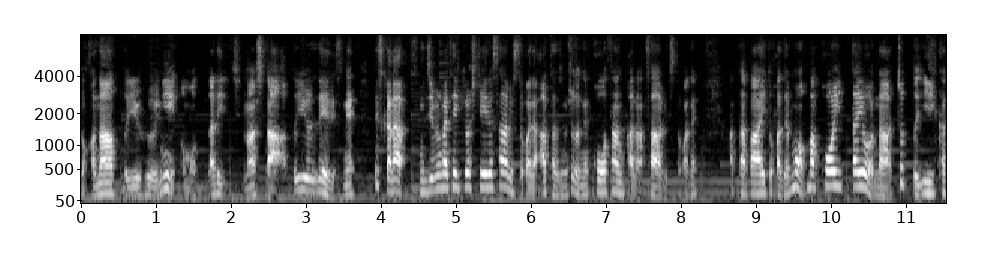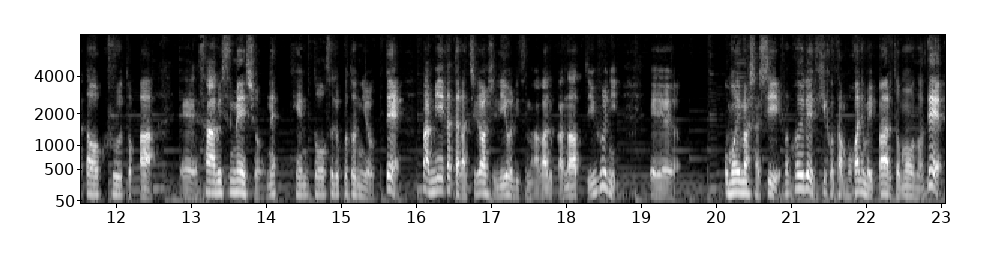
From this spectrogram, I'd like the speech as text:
のかなというふうに思ったりしました。という例ですね。ですから、自分が提供しているサービスとかであったとしても、ちょっとね、高単価なサービスとかね、あった場合とかでも、まあ、こういったような、ちょっと言い方を工夫とか、えー、サービス名称をね、検討することによって、まあ、見え方が違うし、利用率も上がるかなっていうふうに、えー、思いましたし、まあ、こういう例って結構多分他にもいっぱいあると思うので、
